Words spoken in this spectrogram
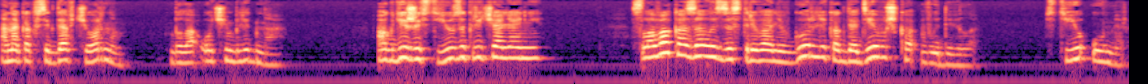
Она, как всегда, в черном, была очень бледна. «А где же Стью?» — закричали они. Слова, казалось, застревали в горле, когда девушка выдавила. Стью умер.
